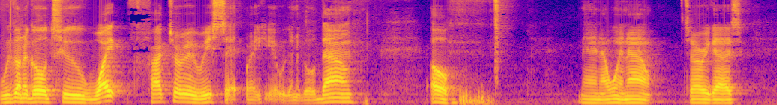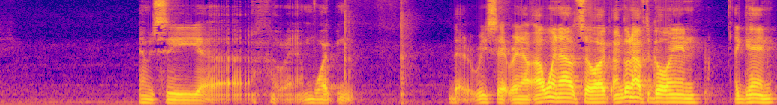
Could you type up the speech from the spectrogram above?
we're gonna go to wipe factory reset right here. We're gonna go down. Oh, man, I went out. Sorry, guys. Let me see. Uh, all right, I'm wiping that reset right now. I went out, so I, I'm gonna have to go in again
